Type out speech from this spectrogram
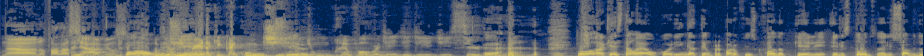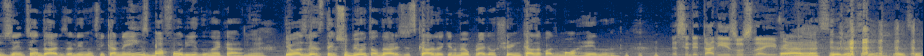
Não, não fala assim do Aliás, aviãozinho. porra, um avião de tiro. merda que cai com um tiro, tiro. de um revólver de, de, de, de circo, É. né? Bom, a questão é, o Coringa tem um preparo físico foda, porque ele, eles todos, né? Ele sobe 200 andares ali, não fica nem esbaforido, né, cara? É. Eu, às vezes, tenho que subir 8 andares de escada aqui no meu prédio, eu chego em casa quase morrendo, né? É sedentarismo isso daí, viu? É, deve ser, deve ser, deve ser.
